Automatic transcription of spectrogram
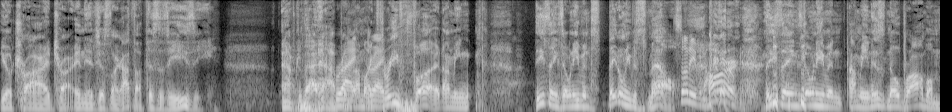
You know, try, try, and it's just like I thought this is easy. After that happened, Right, I'm like right. three foot. I mean, these things don't even they don't even smell. It's not even hard. These things don't even. I mean, it's no problem.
